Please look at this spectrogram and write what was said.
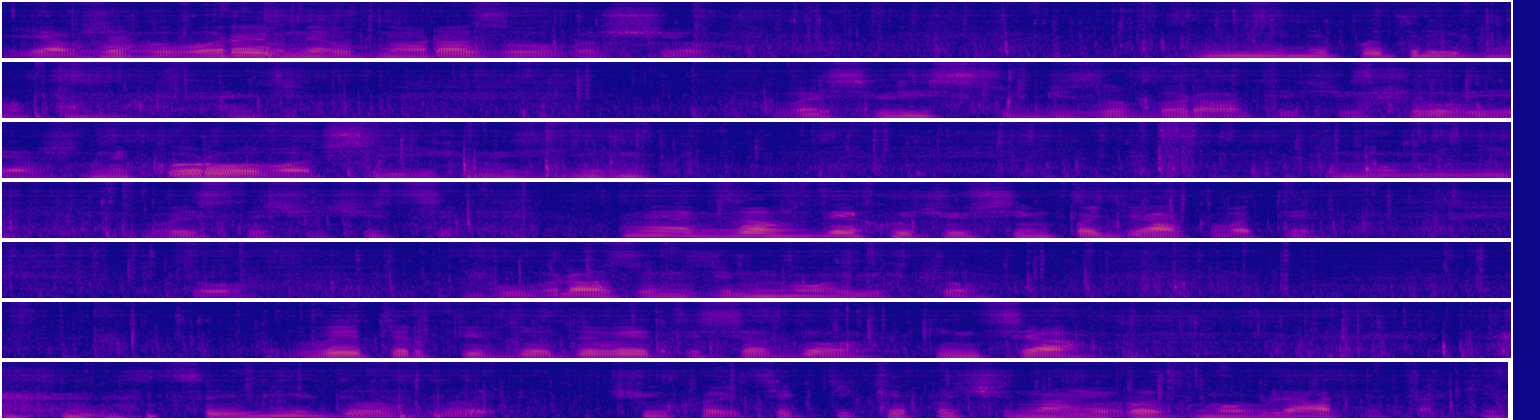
Я вже говорив неодноразово, що мені не потрібно там весь ліс собі забирати, чи що я ж не корова, всі їх не з'їм. Тому мені вистачить і цих. Ну, як завжди, хочу всім подякувати, хто був разом зі мною, хто витерпів додивитися до кінця це відео. Чухається, як тільки починаю розмовляти, так і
